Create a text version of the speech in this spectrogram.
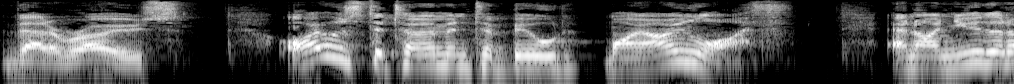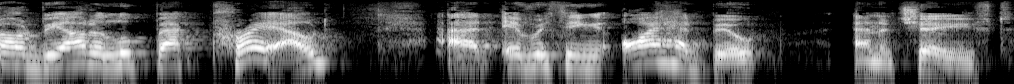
that arose. I was determined to build my own life, and I knew that I would be able to look back proud at everything I had built and achieved.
